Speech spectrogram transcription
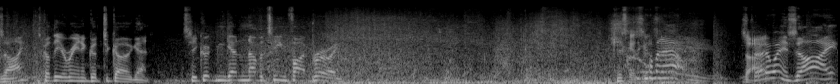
Zai, he's got the arena good to go again. Secret can get another team fight brewing. Kisses Kisses. coming out. Zai. Straight away, Zai.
